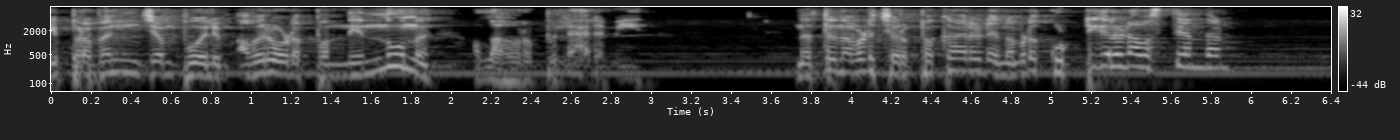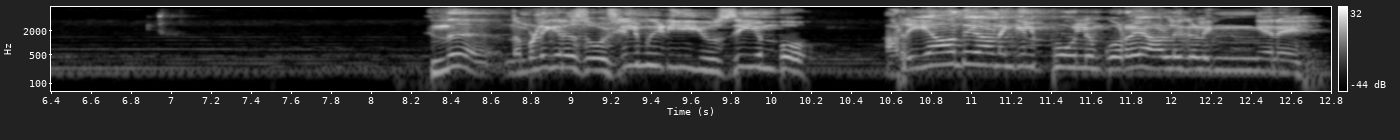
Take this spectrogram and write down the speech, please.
ഈ പ്രപഞ്ചം പോലും അവരോടൊപ്പം നിന്നു എന്ന് അള്ളാഹു റബ്ബുൽ ആലമീൻ. ഇന്നത്തെ നമ്മുടെ ചെറുപ്പക്കാരുടെ നമ്മുടെ കുട്ടികളുടെ അവസ്ഥ എന്താണ്? ഇന്ന് നമ്മളിങ്ങനെ സോഷ്യൽ മീഡിയ യൂസ് ചെയ്യുമ്പോൾ അറിയാതെയാണെങ്കിൽ പോലും കുറെ ആളുകൾ ഇങ്ങനെ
